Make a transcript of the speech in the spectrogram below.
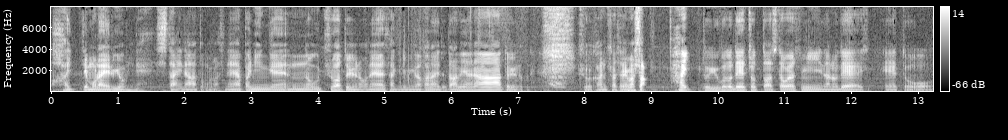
入ってもらえるようにねしたいなと思いますねやっぱり人間の器というのをね先に磨かないとダメやなというのをねすごい感じさせられましたはいということでちょっと明日お休みなのでえっ、ー、と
